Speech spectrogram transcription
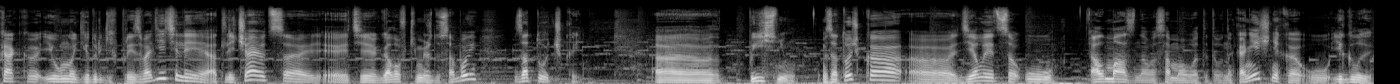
как и у многих других производителей, отличаются эти головки между собой заточкой. Э, поясню. Заточка делается у алмазного самого вот этого наконечника у иглы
